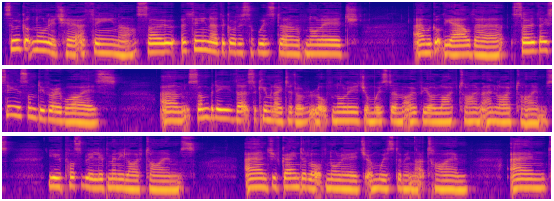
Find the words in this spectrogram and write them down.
So we've got knowledge here, Athena. So Athena, the goddess of wisdom, of knowledge. And we've got the owl there. So they see you as somebody very wise. Um, somebody that's accumulated a lot of knowledge and wisdom over your lifetime and lifetimes. You've possibly lived many lifetimes and you've gained a lot of knowledge and wisdom in that time. And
